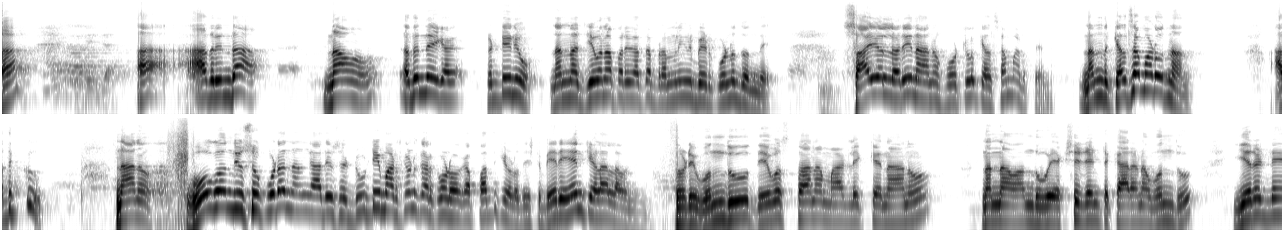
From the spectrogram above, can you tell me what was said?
ಹಾಂ? ಆದ್ದರಿಂದ ನಾವು ಅದನ್ನೇ ಈಗ ಕಂಟಿನ್ಯೂ ನನ್ನ ಜೀವನ ಪರಿವರ್ತ ಬ್ರಹ್ಮಲಿಂಗ ಬೇಡ್ಕೊಂಡದೊಂದೇ ಸಾಯಲ್ಲರಿ ನಾನು ಹೋಟ್ಲು ಕೆಲಸ ಮಾಡ್ತೇನೆ. ನನ್ನ ಕೆಲಸ ಮಾಡೋದು ನಾನು. ಅದಕ್ಕೂ ನಾನು ಹೋಗೊಂದು ದಿವಸ ಕೂಡ ನಂಗೆ ಆ ದಿವಸ ಡ್ಯೂಟಿ ಮಾಡಿಸ್ಕೊಂಡು ಕರ್ಕೊಂಡು ಹೋಗಪ್ಪ ಅಂತ ಕೇಳೋದು. ಇಷ್ಟು ಬೇರೆ ಏನು ಕೇಳಲ್ಲ ಅವನಿಂದ ನೋಡಿ, ಒಂದು ದೇವಸ್ಥಾನ ಮಾಡಲಿಕ್ಕೆ ನಾನು ನನ್ನ ಒಂದು ಆಕ್ಸಿಡೆಂಟ್ ಕಾರಣ ಒಂದು, ಎರಡನೇ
